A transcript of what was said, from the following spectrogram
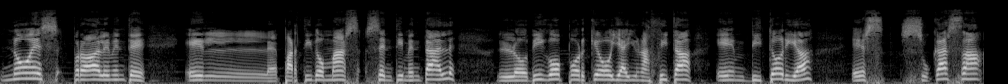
no es probablemente el partido más sentimental. Lo digo porque hoy hay una cita en Vitoria. Es su casa,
